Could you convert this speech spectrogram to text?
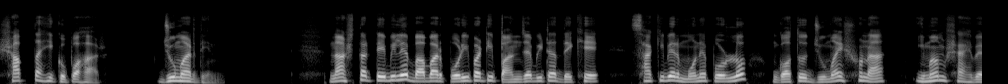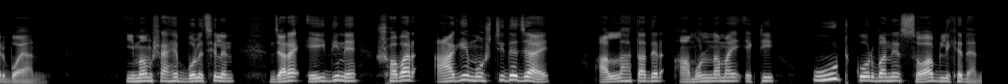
সাপ্তাহিক উপহার, জুমার দিন। নাস্তার টেবিলে বাবার পরিপাটি পাঞ্জাবিটা দেখে সাকিবের মনে পড়ল, গত জুমায় শোনা ইমাম সাহেবের বয়ান। ইমাম সাহেব বলেছিলেন, যারা এই দিনে সবার আগে মসজিদে যায়, আল্লাহ তাদের আমলনামায় একটি উট কোরবানের সওয়াব লিখে দেন।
